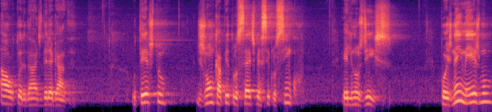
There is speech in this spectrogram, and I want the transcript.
à autoridade delegada. O texto João capítulo 7, versículo 5, ele nos diz: Pois nem mesmo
